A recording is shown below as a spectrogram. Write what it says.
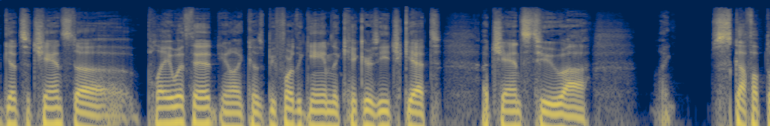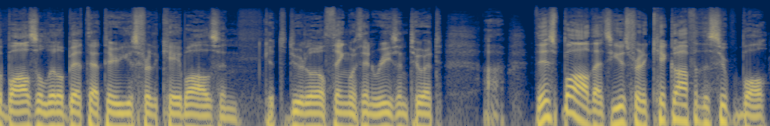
gets a chance to play with it. You know, because before the game, the kickers each get a chance to uh, like scuff up the balls a little bit that they're used for the K balls and get to do a little thing within reason to it. Uh, this ball that's used for the kickoff of the Super Bowl,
